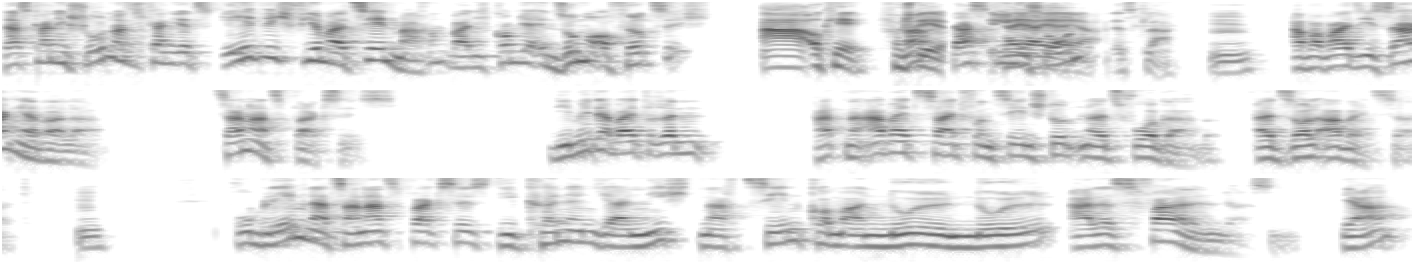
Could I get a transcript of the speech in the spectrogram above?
Das kann ich schon. Also ich kann jetzt ewig 4 mal 10 machen, weil ich komme ja in Summe auf 40. Ah, okay, verstehe. Na, das ginge ja, ja, schon. Ja, alles klar. Hm. Aber weil Sie es sagen, Herr Waller, Zahnarztpraxis, die Mitarbeiterin hat eine Arbeitszeit von 10 Stunden als Vorgabe, als Sollarbeitszeit. Hm. Problem in der Zahnarztpraxis, die können ja nicht nach 10,00 alles fallen lassen. Ja?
